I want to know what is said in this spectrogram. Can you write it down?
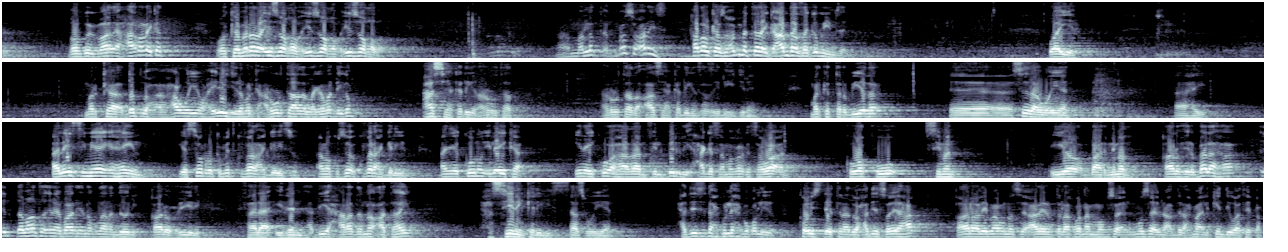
qofku imaan xaaralay ka war kamerada iisoo qaba iisoo qaba iisoo qaba. Ma soconaysa. Hadalkaas waxba matalay gacantaasa ka muhiimsan. Waaya marka dad waxaa weya waxay dhihi jireen marka carruurtaada lagama dhigo. Caasi ha ka dhigin carruurtaada carruurtaada caasi ha ka dhigin saasay dhihi jireen. Marka tarbiyada sidaa weeyaan hay alaysi miyay ahayn? Yasuruka mid ku farax geliso ama ku farax geliyo. An yakunuu ilayka inay ku ahaadaan fi lbiri xagga samafalka sawaan kuwa kuu siman iyo baarnimada. Qala wuxu yidhi balaha dhammaantood inay baari noqdaan dooni. Qala wuxuu yidhi falaa idan. Haddii xaaladda nooca tahay hasiinin keligiis saas weeyaan xadii saddex kun lix boqol iyo kow iyo sideetanaad waa xadii saxiixa qala alimam nas alي mat abarna musa ibn cabdiraxman alkindi wa iqa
